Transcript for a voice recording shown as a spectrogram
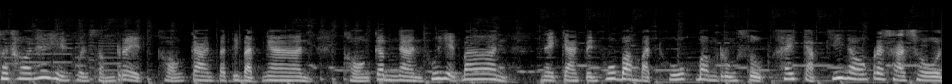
สะท้อนให้เห็นผลสำเร็จของการปฏิฏิบัติงานของกำนันผู้ใหญ่บ้าน ในการเป็นผู้บำบัดทุกข์บำรุงสุขให้กับพี่น้องประชาชน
